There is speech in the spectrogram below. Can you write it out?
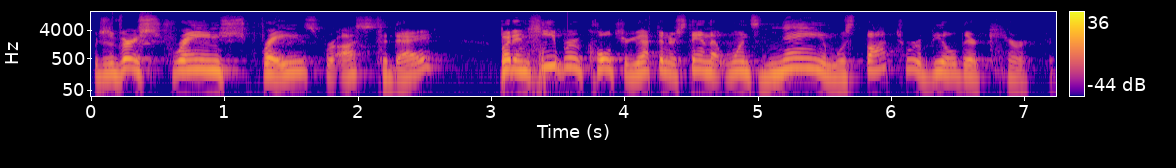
which is a very strange phrase for us today. But in Hebrew culture, you have to understand that one's name was thought to reveal their character.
